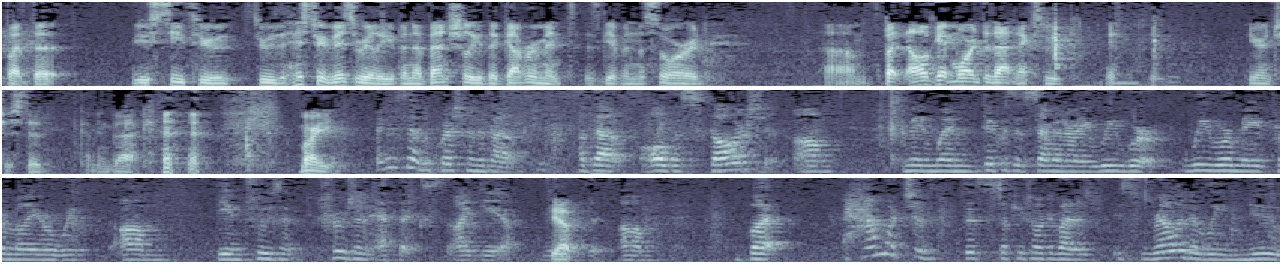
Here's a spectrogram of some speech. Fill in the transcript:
But the you see through through the history of Israel, even eventually the government is given the sword. Um, but I'll get more into that next week if, you're interested. Coming back, Marty. I just have a question about about all the scholarship. Um, I mean, when Dick was at seminary, we were we were made familiar with um, the intrusion, intrusion ethics idea. Yep. Know, um, but how much of this stuff you're talking about is, is relatively new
